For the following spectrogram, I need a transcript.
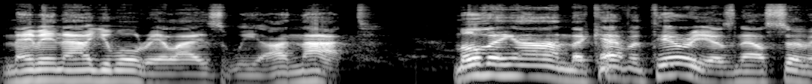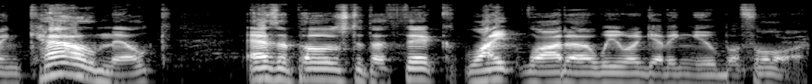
maybe now you will realize we are not. Moving on, the cafeteria is now serving cow milk as opposed to the thick white water we were giving you before.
